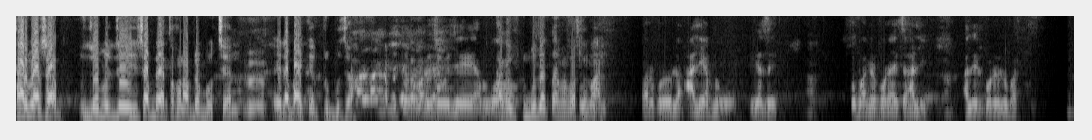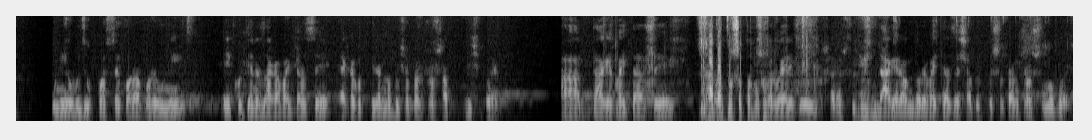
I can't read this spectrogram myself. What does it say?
সার্ভেয়ার সাহেব জমির যে হিসাবটা এতক্ষণ আপনি বুঝছেন এটা বাইকে একটু বুঝা। আগে একটু বুঝাক তারপর প্রশ্ন তারপরে হলো আলী আমনগর ঠিক আছে? সোবানের পরে আছে আলী। আলীর পরে হলো বাচ্চু উনি অভিযোগ করছে করার পরে উনি এই খতিয়ানে জায়গা পাইতে আছে একাত্তর তিরানব্বই শতাংশ সাতত্রিশ পয়েন্ট। আর দাগে পাইতে আছে সাতাত্তর শতাংশ। বাইরে কই? দাগের অন্তরে পাইতে আছে সাতাত্তর শতাংশ ষোলো পয়েন্ট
